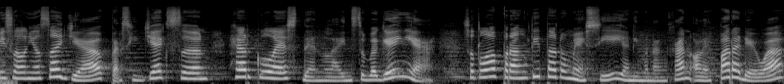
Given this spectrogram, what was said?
Misalnya saja Percy Jackson, Hercules, dan lain sebagainya. Setelah perang Titanomesi yang dimenangkan oleh para dewa,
